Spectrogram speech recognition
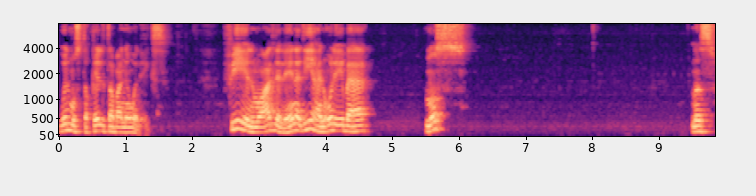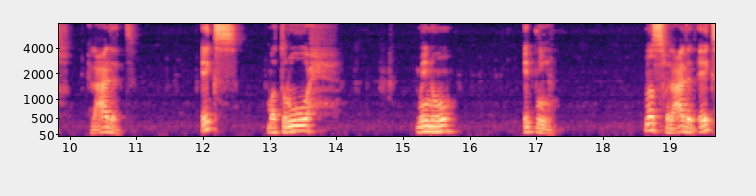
والمستقل طبعا هو ال x في المعادلة اللي هنا دي هنقول إيه بقى؟ نص نصف العدد x مطروح منه اتنين. نصف العدد x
